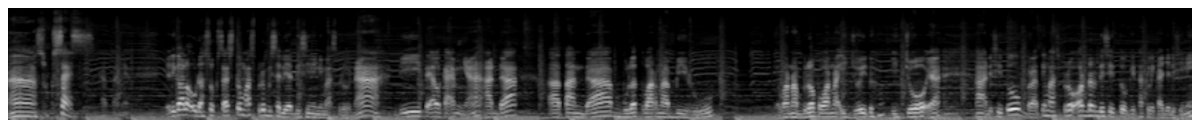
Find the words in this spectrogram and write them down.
Nah, sukses katanya. Jadi kalau udah sukses tuh Mas Bro bisa lihat di sini nih Mas Bro. Nah, di TLKM-nya ada uh, tanda bulat warna biru. Warna biru apa warna hijau itu? Hijau ya. Nah, di situ berarti Mas Bro order di situ. Kita klik aja di sini.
